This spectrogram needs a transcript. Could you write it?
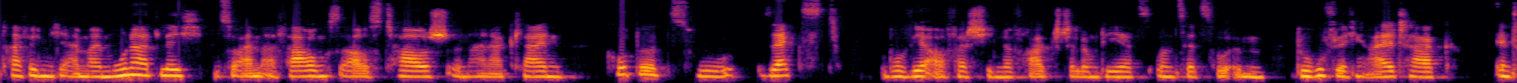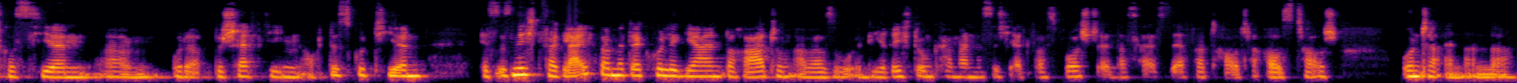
treffe ich mich einmal monatlich zu einem Erfahrungsaustausch in einer kleinen Gruppe zu sechst, wo wir auch verschiedene Fragestellungen, die jetzt uns jetzt so im beruflichen Alltag interessieren ähm, oder beschäftigen, auch diskutieren. Es ist nicht vergleichbar mit der kollegialen Beratung, aber so in die Richtung kann man es sich etwas vorstellen. Das heißt, der vertraute Austausch untereinander.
